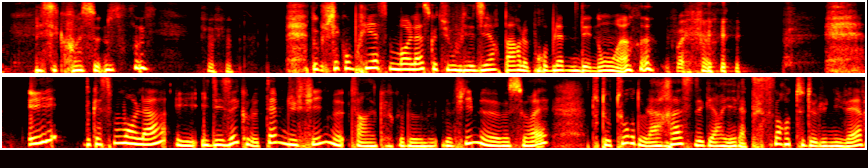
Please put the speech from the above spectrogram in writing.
mais c'est quoi ce nom? Donc j'ai compris à ce moment-là ce que tu voulais dire par le problème des noms. hein. Ouais. Et donc à ce moment-là, il, il disait que le thème du film, enfin que, que le, le film euh, serait tout autour de la race des guerriers la plus forte de l'univers,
